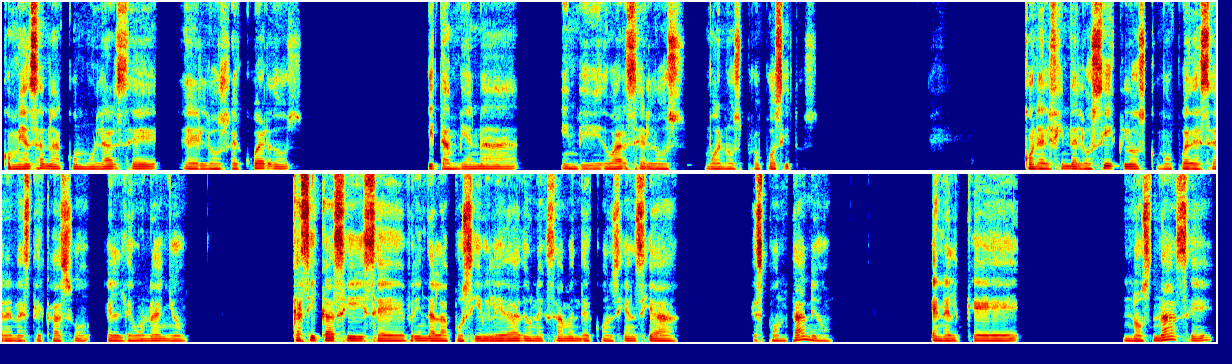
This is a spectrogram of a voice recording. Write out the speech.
comienzan a acumularse eh, los recuerdos y también a individuarse los buenos propósitos. Con el fin de los ciclos, como puede ser en este caso el de un año, casi casi se brinda la posibilidad de un examen de conciencia espontáneo en el que nos nace,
